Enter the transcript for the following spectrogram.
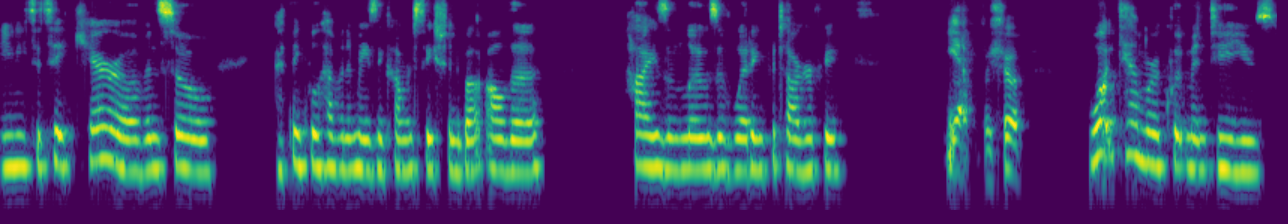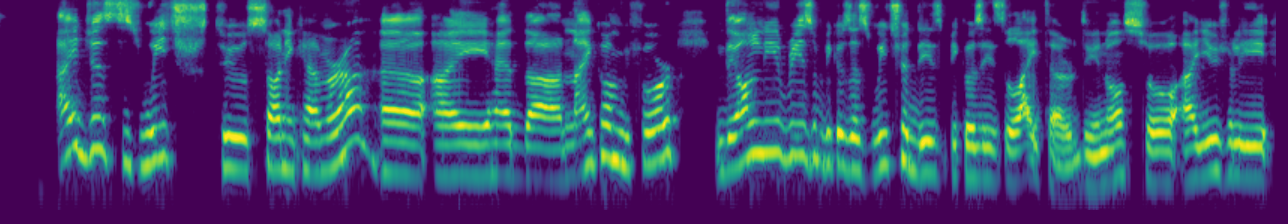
you need to take care of, and so I think we'll have an amazing conversation about all the highs and lows of wedding photography. Yeah, for sure. What camera equipment do you use? I just switched to Sony camera. Uh, I had uh, Nikon before. The only reason because I switched this because it's lighter, do you know? So I usually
